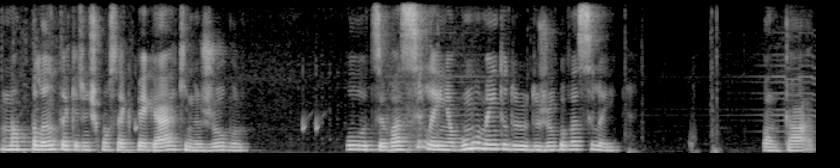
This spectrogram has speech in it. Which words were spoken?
uma planta que a gente consegue pegar aqui no jogo. Putz, eu vacilei. Em algum momento do, do jogo eu vacilei. Bom, tá.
